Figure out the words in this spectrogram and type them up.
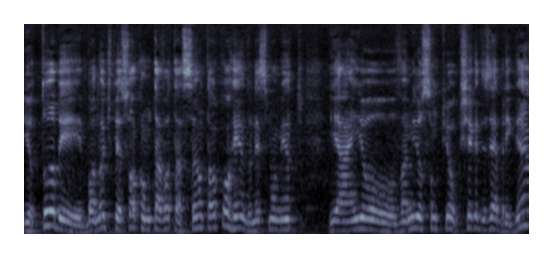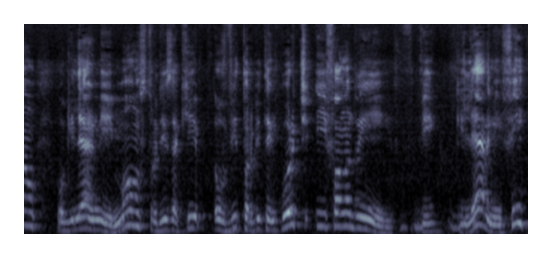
YouTube. Boa noite, pessoal, como está a votação? Está ocorrendo nesse momento. E aí o Vanilson Pioco chega de Zé Brigão, o Guilherme Monstro diz aqui, o Vitor Bittencourt, e falando em Vi, Guilherme, enfim,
